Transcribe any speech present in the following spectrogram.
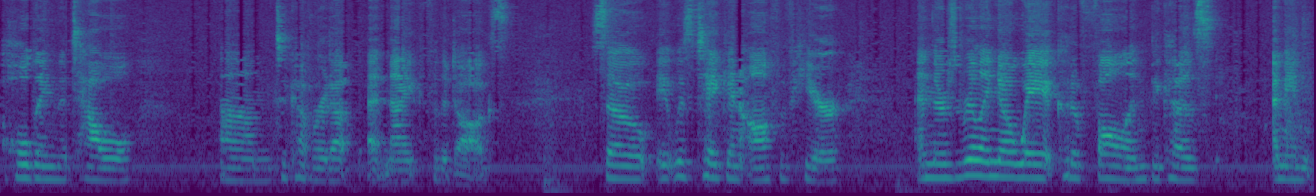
holding the towel um, to cover it up at night for the dogs. So it was taken off of here, and there's really no way it could have fallen because, I mean,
